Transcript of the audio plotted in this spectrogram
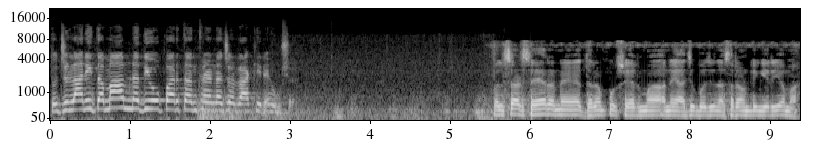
તો જિલ્લાની તમામ નદીઓ પર તંત્ર નજર રાખી રહ્યું છે. વલસાડ શહેર અને ધરમપુર શહેરમાં અને આજુબાજુના સરાઉન્ડિંગ એરિયામાં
